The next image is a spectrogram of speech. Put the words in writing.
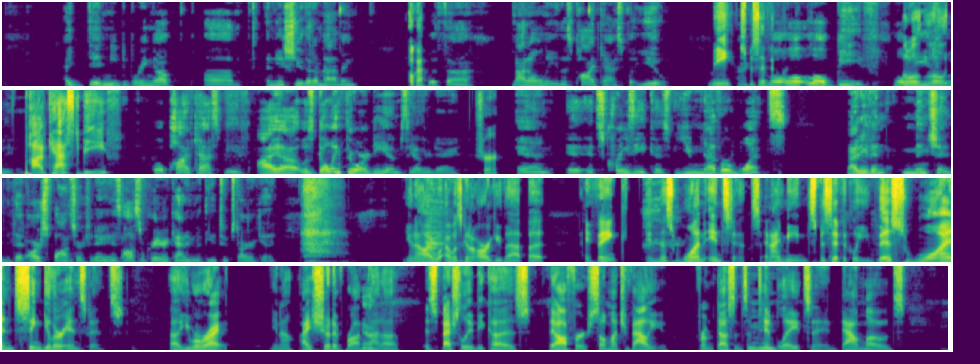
I did need to bring up um an issue that I'm having Okay, with uh not only this podcast but you me actually. specifically. A little, little, little beef, little, little beef, little, podcast beef. little podcast beef. I uh was going through our DMs the other day. Sure. and it, it's crazy because you never once not even mentioned that our sponsor today is awesome creator academy with the youtube starter kit You know, I, w- I was going to argue that, but I think in this one instance, and I mean specifically this one singular instance, uh, you were right. You know, I should have brought Yeah. that up, especially because they offer so much value from dozens of templates and downloads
